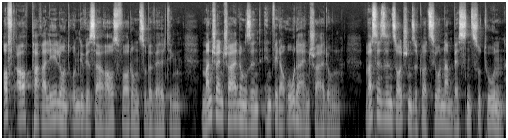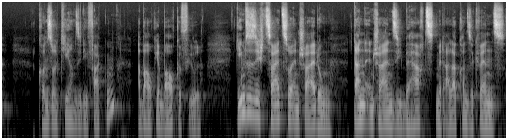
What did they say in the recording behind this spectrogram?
oft auch parallele und ungewisse Herausforderungen zu bewältigen. Manche Entscheidungen sind entweder oder Entscheidungen. Was ist in solchen Situationen am besten zu tun? Konsultieren Sie die Fakten, aber auch Ihr Bauchgefühl. Geben Sie sich Zeit zur Entscheidung. Dann entscheiden Sie beherzt mit aller Konsequenz.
